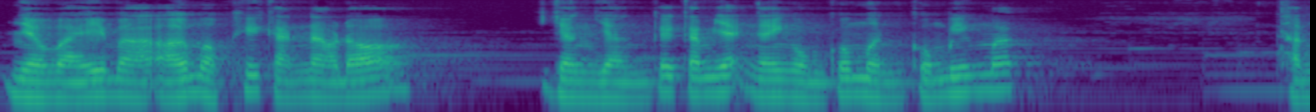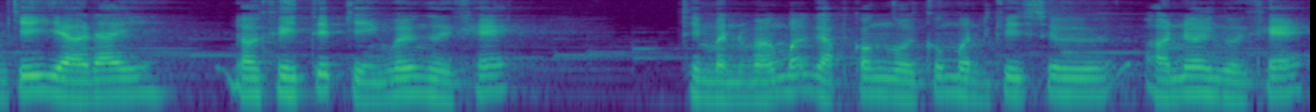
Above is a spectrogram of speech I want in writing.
Nhờ vậy mà ở một khía cạnh nào đó, dần dần cái cảm giác ngây ngùng của mình cũng biến mất. Thậm chí giờ đây, đôi khi tiếp chuyện với người khác, thì mình vẫn bắt gặp con người của mình khi xưa ở nơi người khác.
